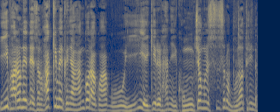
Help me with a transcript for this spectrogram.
이 발언에 대해서는 홧김에 그냥 한 거라고 하고 이 얘기를 하니 공정을 스스로 무너뜨린다.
